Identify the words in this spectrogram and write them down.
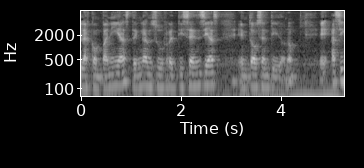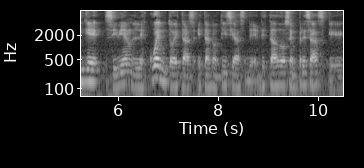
las compañías tengan sus reticencias en todo sentido. ¿no? Eh, así que si bien les cuento estas, estas noticias de, estas dos empresas que,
